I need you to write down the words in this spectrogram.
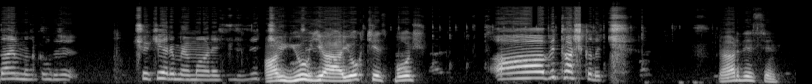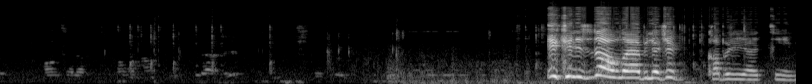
Diamond kılıcı çökerim emaneti dedi. abi yuh ya yok chest boş. Abi taş kılıç. Neredesin? İkinizi de avlayabilecek kabiliyetteyim.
